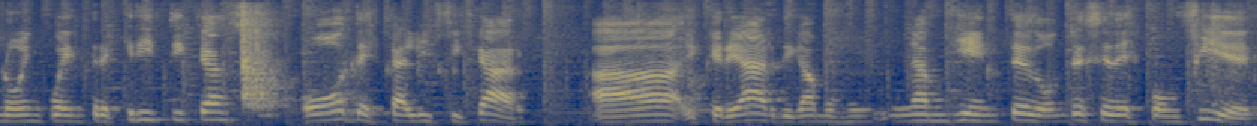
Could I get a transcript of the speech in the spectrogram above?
no encuentre críticas o descalificar a crear, digamos, un, ambiente donde se desconfíe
